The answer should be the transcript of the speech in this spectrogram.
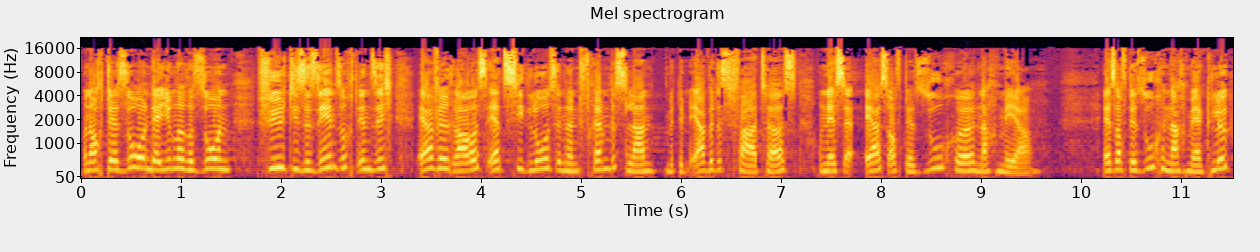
Und auch der Sohn, der jüngere Sohn, fühlt diese Sehnsucht in sich. Er will raus, er zieht los in ein fremdes Land mit dem Erbe des Vaters und er ist, er ist auf der Suche nach mehr. Er ist auf der Suche nach mehr Glück,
